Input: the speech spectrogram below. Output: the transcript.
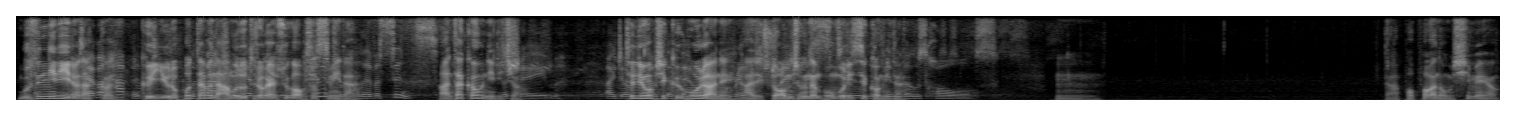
무슨 일이 일어났건 그 이후로 포탑은 아무도 들어갈 수가 없었습니다. 안타까운 일이죠. 틀림없이 그 홀 안에 아직도 엄청난 보물이 있을 겁니다. 음. 아, 버퍼가 너무 심해요.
